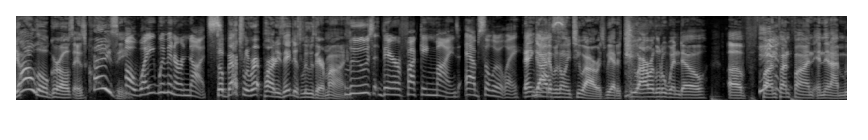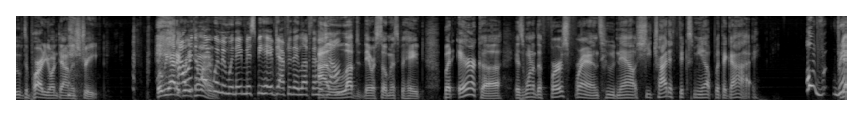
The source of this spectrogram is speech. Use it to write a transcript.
Y'all little girls is crazy. Oh, white women are nuts. So bachelorette parties, they just lose their mind. Lose their fucking minds. Absolutely. Thank God it was only two hours. We had a two hour little window of fun, fun, fun, and then I moved the party on down the street. But we had a How were great the time. white women when they misbehaved after they left the hotel? I loved it. They were so misbehaved. But Erica is one of the first friends who now she tried to fix me up with a guy. oh, really?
